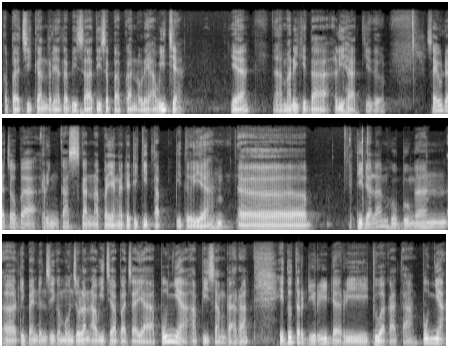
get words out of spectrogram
kebajikan ternyata bisa disebabkan oleh awija, ya. Nah mari kita lihat gitu. Saya udah coba ringkaskan apa yang ada di kitab gitu ya. Uh, di dalam hubungan uh, dependensi kemunculan awija pacaya punya api sangkara itu terdiri dari dua kata punya.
